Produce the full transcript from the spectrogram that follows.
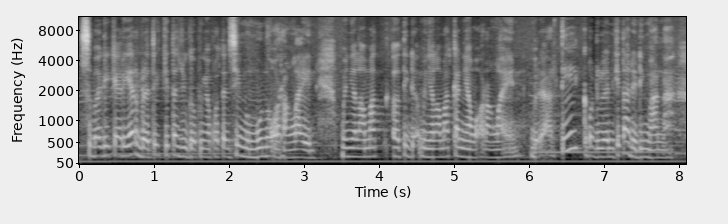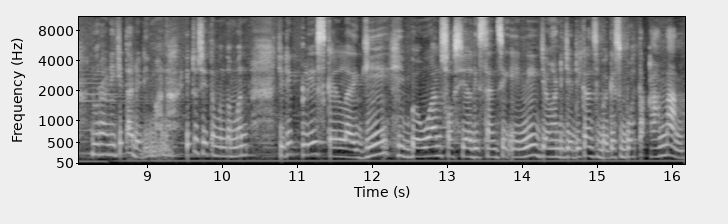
sebagai carrier berarti kita juga punya potensi membunuh orang lain, menyelamat uh, tidak menyelamatkan nyawa orang lain. Berarti kepedulian kita ada di mana? Nurani kita ada di mana? Itu sih teman-teman. Jadi please sekali lagi himbauan social distancing ini jangan dijadikan sebagai sebuah tekanan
